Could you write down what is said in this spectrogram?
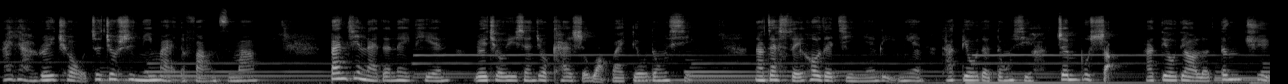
哎呀，Rachel，这就是你买的房子吗？”搬进来的那天，Rachel 医生就开始往外丢东西。那在随后的几年里面，他丢的东西真不少。他丢掉了灯具，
